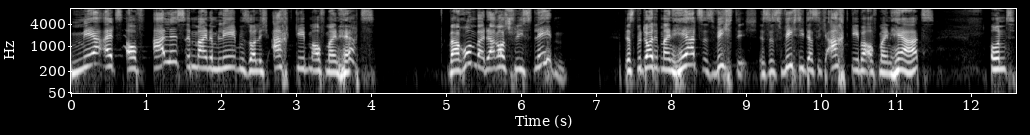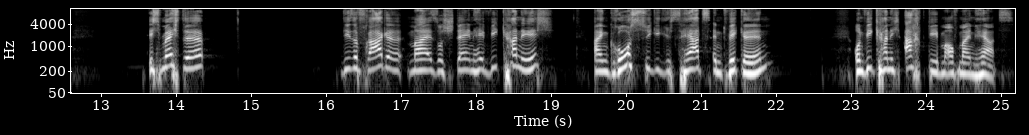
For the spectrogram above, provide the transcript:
Mehr als auf alles in meinem Leben soll ich Acht geben auf mein Herz. Warum? Weil daraus fließt Leben. Das bedeutet, mein Herz ist wichtig. Es ist wichtig, dass ich Acht gebe auf mein Herz. Und ich möchte diese Frage mal so stellen, hey, wie kann ich ein großzügiges Herz entwickeln? Und wie kann ich Acht geben auf mein Herz?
